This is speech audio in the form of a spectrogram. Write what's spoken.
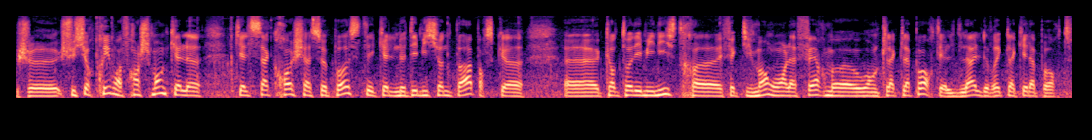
Je, suis surpris, moi, franchement, qu'elle s'accroche à ce poste et qu'elle ne démissionne pas, parce que euh, quand on est ministre, euh, effectivement, ou on la ferme ou on claque la porte. Et là, elle devrait claquer la porte.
